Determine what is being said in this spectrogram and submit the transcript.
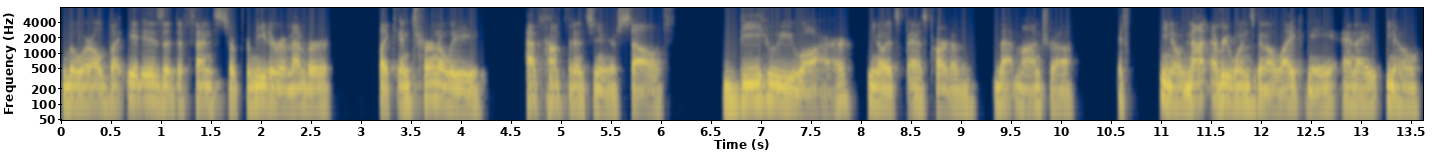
in the world but it is a defense to, for me to remember like internally have confidence in yourself be who you are you know it's as part of that mantra if you know not everyone's gonna like me and i you know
